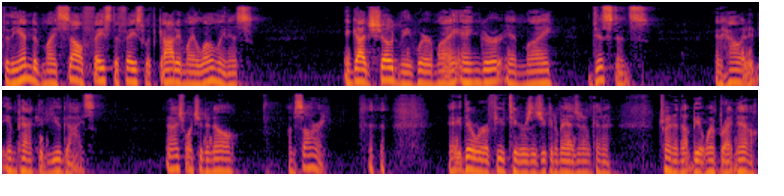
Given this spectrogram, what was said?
to the end of myself face to face with God in my loneliness. And God showed me where my anger and my distance and how it had impacted you guys. And I just want you to know I'm sorry. there were a few tears, as you can imagine. I'm kind of trying to not be a wimp right now.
